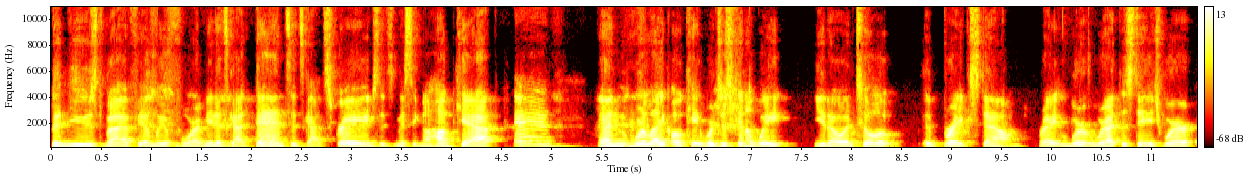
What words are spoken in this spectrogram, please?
been used by a family of four. I mean, it's got dents, it's got scrapes, it's missing a hubcap, eh. and we're like, okay, we're just gonna wait, you know, until it, it breaks down, right? Mm-hmm. We're we're at the stage where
